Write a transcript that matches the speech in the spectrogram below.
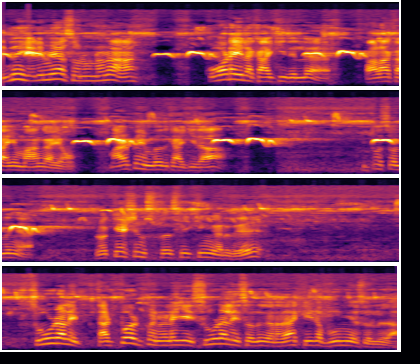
இன்னும் எளிமையாக சொல்லணுன்னா கோடையில் காய்க்குது இல்லை பலாக்காயும் மாங்காயும். மழை பெய்யும்போது காய்க்குதா? இப்போ சொல்லுங்கள் லொக்கேஷன் ஸ்பெசிஃபிக்குங்கிறது சூழலை தட்பவெட்ப நிலையை சூழலை சொல்லுகிறதா கீழே பூமியை சொல்லுதா?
